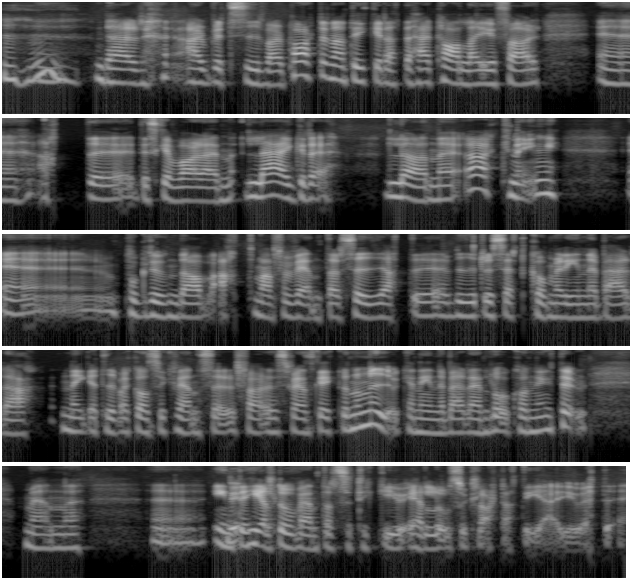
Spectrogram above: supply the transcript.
Mm -hmm. Där arbetsgivarparterna tycker att det här talar ju för eh, att eh, det ska vara en lägre löneökning eh, på grund av att man förväntar sig att eh, viruset kommer innebära negativa konsekvenser för svensk ekonomi och kan innebära en lågkonjunktur. Men eh, inte helt oväntat så tycker ju LO såklart att det är ju ett eh,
